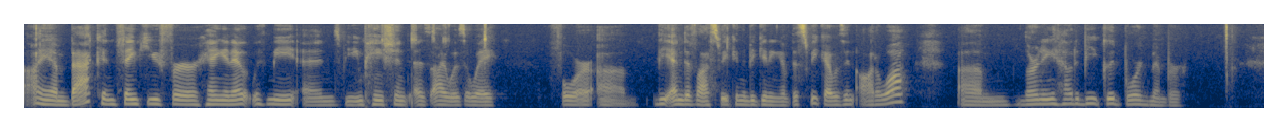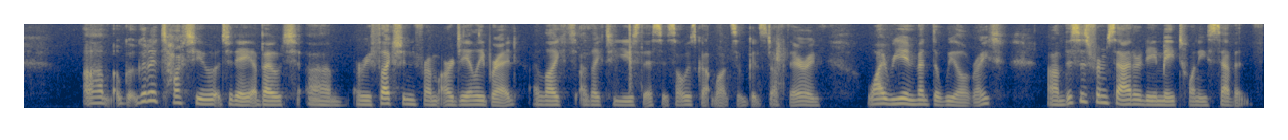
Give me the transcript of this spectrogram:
I am back and thank you for hanging out with me and being patient as I was away for um, the end of last week and the beginning of this week. I was in Ottawa um, learning how to be a good board member. Um, I'm going to talk to you today about um, a reflection from our daily bread. I like I like to use this. It's always got lots of good stuff there. And why reinvent the wheel, right? Um, this is from Saturday, May 27th,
